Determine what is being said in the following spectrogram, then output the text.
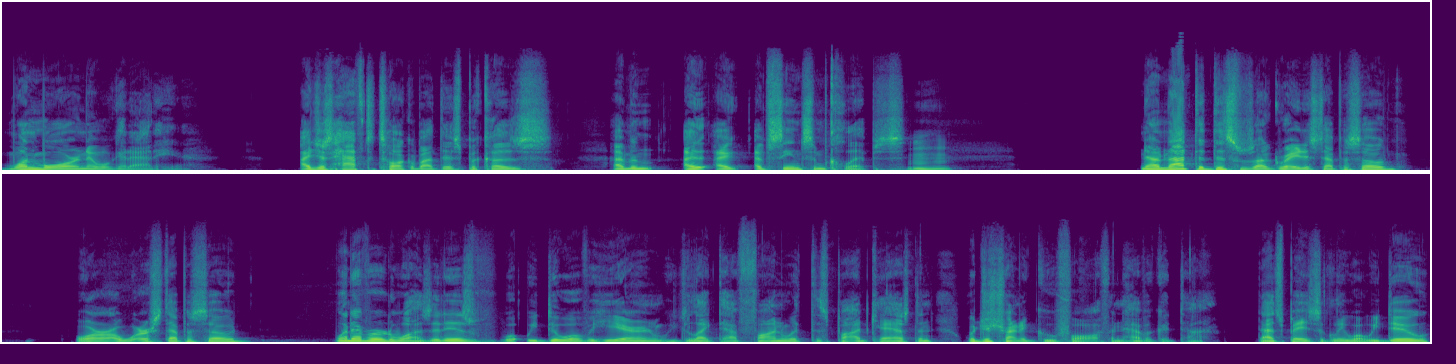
One more, and then we'll get out of here. I just have to talk about this because I've been I, I I've seen some clips. hmm Now, not that this was our greatest episode or our worst episode, whatever it was, it is what we do over here, and we like to have fun with this podcast, and we're just trying to goof off and have a good time. That's basically what we do,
